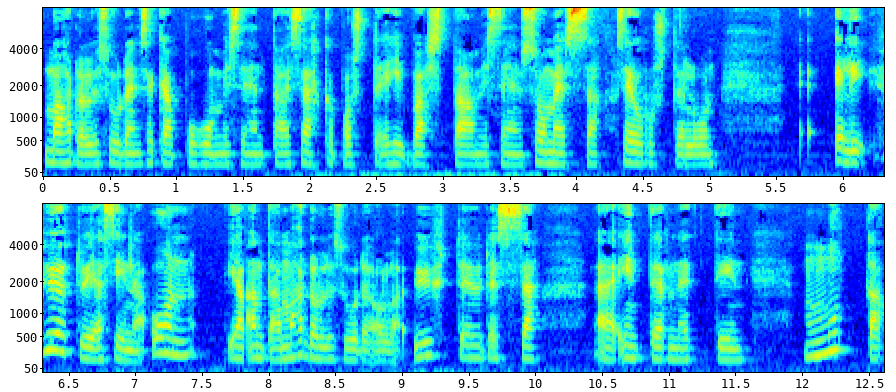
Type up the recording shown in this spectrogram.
mahdollisuuden sekä puhumiseen tai sähköposteihin vastaamiseen, somessa seurusteluun. Eli hyötyjä siinä on ja antaa mahdollisuuden olla yhteydessä internettiin mutta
